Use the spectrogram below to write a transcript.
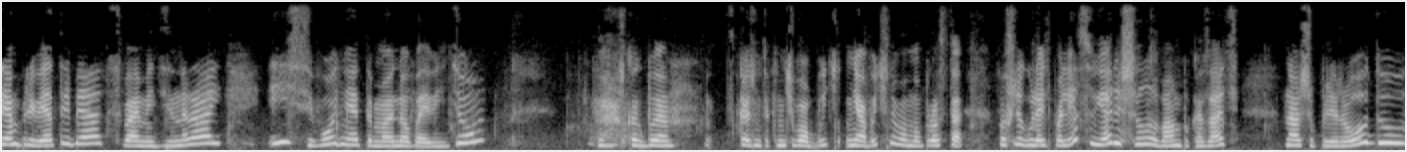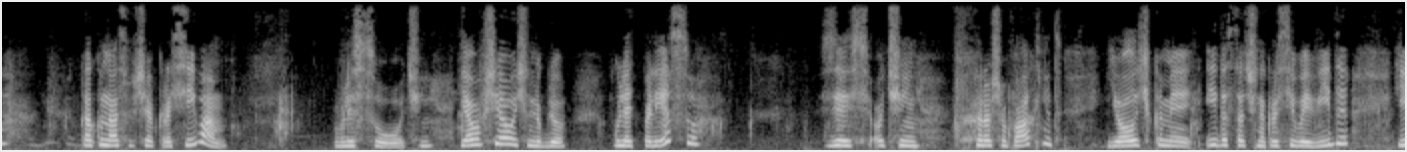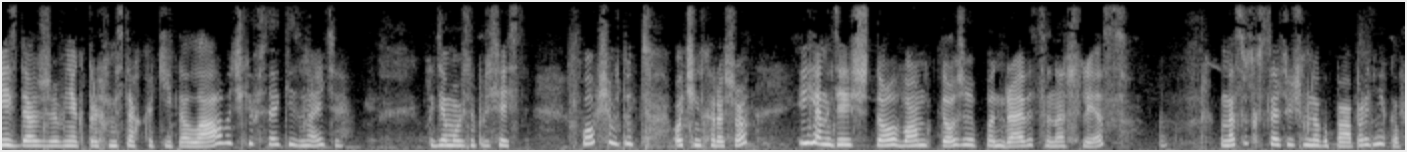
Всем привет, ребят! С вами Дина Рай. И сегодня это мое новое видео. Как бы, скажем так, ничего обыч... необычного. Мы просто пошли гулять по лесу. Я решила вам показать нашу природу. Как у нас вообще красиво в лесу очень. Я вообще очень люблю гулять по лесу. Здесь очень хорошо пахнет елочками и достаточно красивые виды. Есть даже в некоторых местах какие-то лавочки всякие, знаете, где можно присесть. В общем, тут очень хорошо. И я надеюсь, что вам тоже понравится наш лес. У нас тут, кстати, очень много папоротников.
